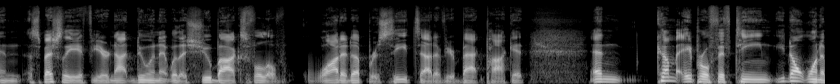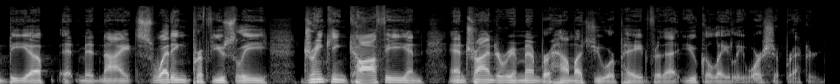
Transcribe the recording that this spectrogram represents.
and especially if you're not doing it with a shoebox full of wadded up receipts out of your back pocket. And come April 15, you don't want to be up at midnight, sweating profusely, drinking coffee, and, and trying to remember how much you were paid for that ukulele worship record.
